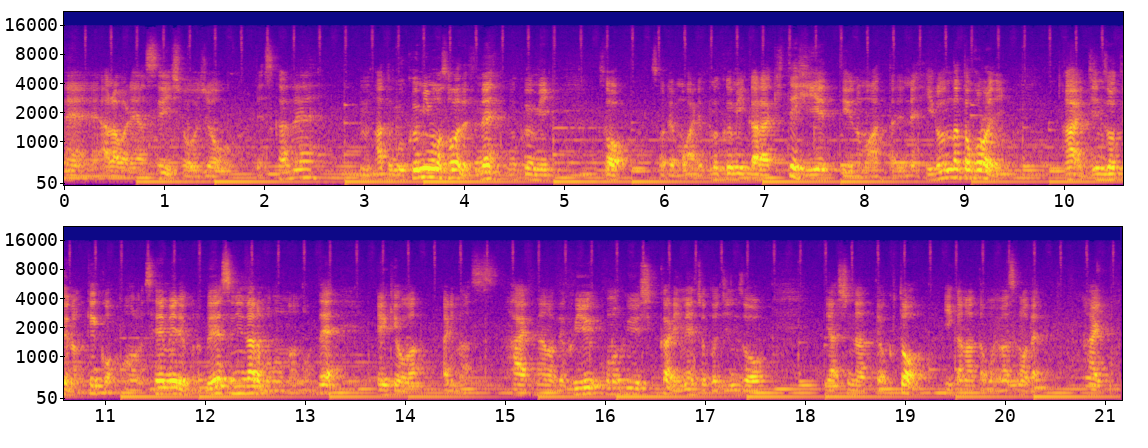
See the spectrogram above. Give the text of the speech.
えー、現れやすい症状ですかね、うん、あとむくみもそうですね。むくみ。そうそれもありむくみから来て冷えっていうのもあったりね。いろんなところに、はい、腎臓っていうのは結構生命力のベースになるものなので影響があります。はいなので冬この冬しっかりねちょっと腎臓を養っておくといいかなと思いますのではい。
